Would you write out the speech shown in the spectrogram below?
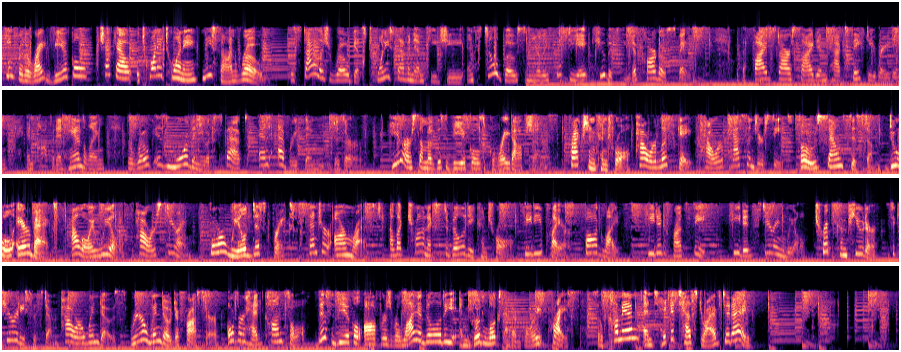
Looking for the right vehicle? Check out the 2020 Nissan Rogue. The stylish Rogue gets 27 mpg and still boasts nearly 58 cubic feet of cargo space. With a five-star side impact safety rating and confident handling, the Rogue is more than you expect and everything you deserve. Here are some of this vehicle's great options. Traction control, power liftgate, power passenger seat, Bose sound system, dual airbags, alloy wheels, power steering, four-wheel disc brakes, center armrest, electronic stability control, CD player, fog lights, heated front seats, heated steering wheel, trip computer, security system, power windows, rear window defroster, overhead console. This vehicle offers reliability and good looks at a great price. So come in and take a test drive today. Thank you.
